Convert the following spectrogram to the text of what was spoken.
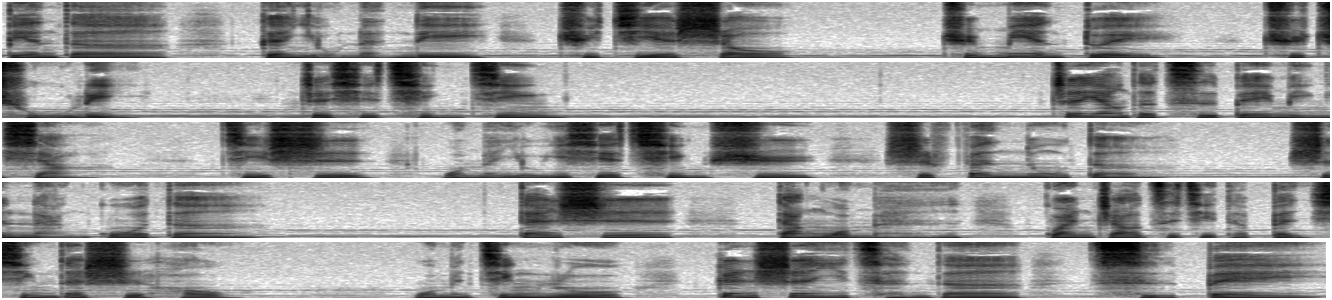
变得更有能力去接受、去面对、去处理。这些情境，这样的慈悲冥想，即使我们有一些情绪是愤怒的，是难过的，但是当我们关照自己的本心的时候，我们进入更深一层的慈悲，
